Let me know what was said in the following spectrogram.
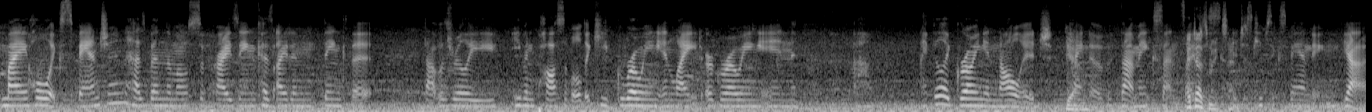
my whole expansion has been the most surprising because I didn't think that that was really even possible to keep growing in light or growing in. I feel like growing in knowledge, Yeah. kind of, if that makes sense. It I does just- make sense. It just keeps expanding. Yeah.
